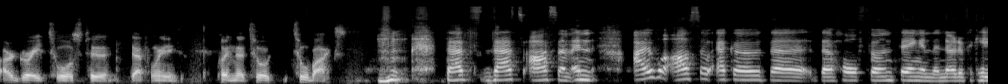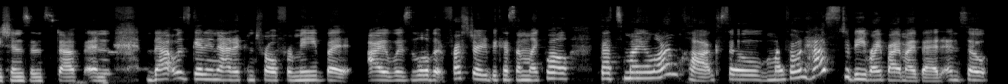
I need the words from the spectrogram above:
are great tools to definitely put in the tool, toolbox. that's that's awesome and i will also echo the the whole phone thing and the notifications and stuff and that was getting out of control for me but I was a little bit frustrated because I'm like, well, that's my alarm clock. So my phone has to be right by my bed. And so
